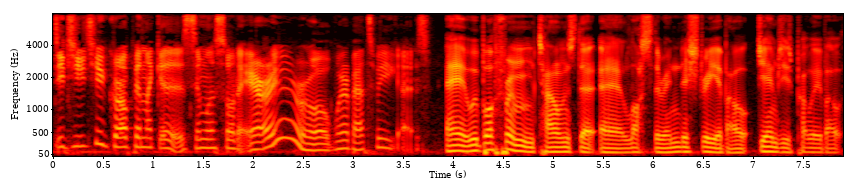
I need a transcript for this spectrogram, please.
Did you two grow up in like a similar sort of area, or whereabouts were you guys? Uh, we're both from towns that uh, lost their industry. About James is probably about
